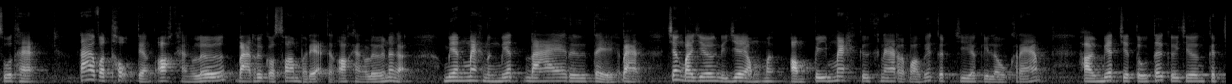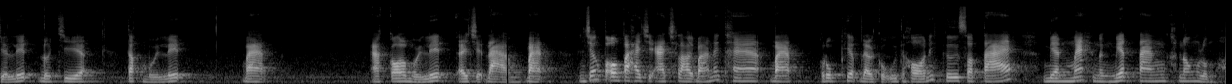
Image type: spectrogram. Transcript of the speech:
សួរថាតើវត្ថុទាំងអស់ខាងលើបាទឬក៏សម្ភារៈទាំងអស់ខាងលើហ្នឹងមានម៉ាស់និងមាត្រដែរឬទេបាទអញ្ចឹងបើយើងនិយាយអំពីម៉ាស់គឺຂະຫນាតរបស់វាគិតជាគីឡូក្រាមហើយមាត្រជាទូទៅគឺយើងគិតជាលីត្រដូចជាទឹក1លីត្របាទអាកុល1លីត្រអីជាដើមបាទអញ្ចឹងបងប្អូនប្រហែលជាអាចឆ្លើយបានទេថាបាទរូបភាពដែលគូឧទាហរណ៍នេះគឺសុទ្ធតែមានម៉ាស់និងមាត្រតាំងក្នុងលំហ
